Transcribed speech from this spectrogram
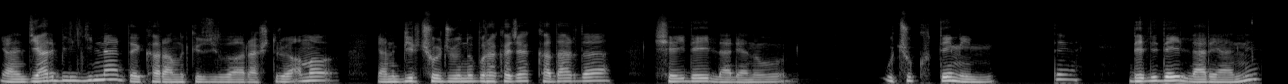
Yani diğer bilginler de karanlık yüzyılı araştırıyor ama yani bir çocuğunu bırakacak kadar da şey değiller yani o uçuk demeyeyim de deli değiller yani.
